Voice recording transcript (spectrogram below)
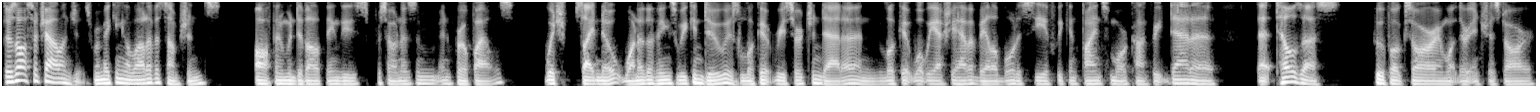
There's also challenges. We're making a lot of assumptions often when developing these personas and, and profiles. Which side note, one of the things we can do is look at research and data and look at what we actually have available to see if we can find some more concrete data that tells us who folks are and what their interests are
